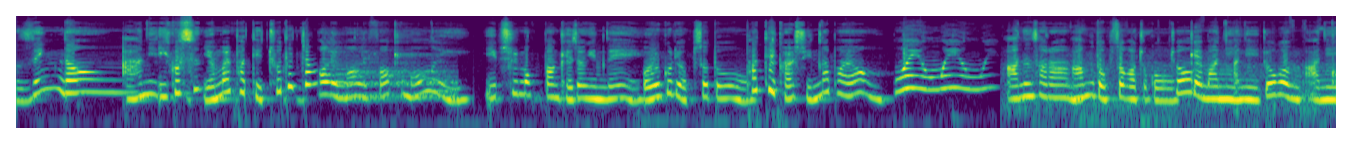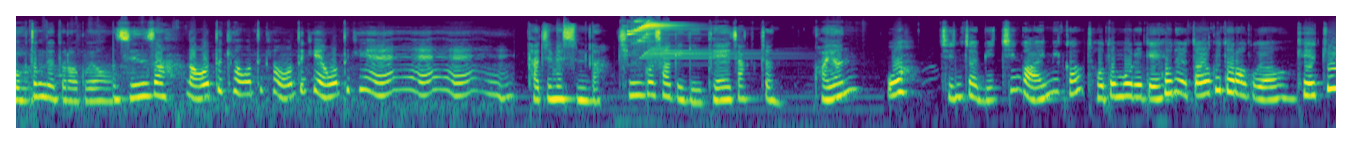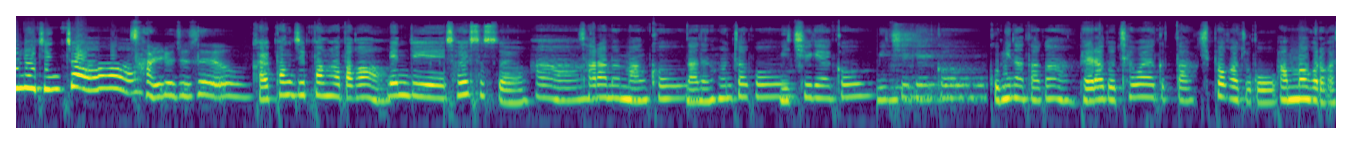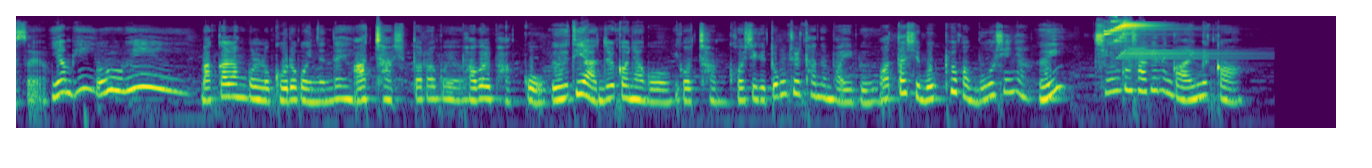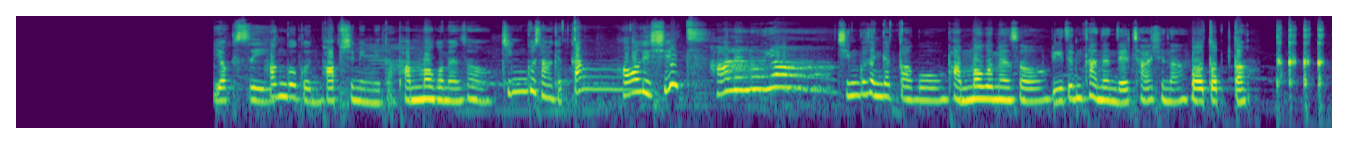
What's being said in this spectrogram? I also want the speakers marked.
Speaker 1: 징동. 아니 이것은 연말 파티 초대장? Holy moly fucking moly 입술 먹방 계정인데 얼굴이 없어도 파티에 갈 수 있나 봐요. 왜요 왜요 왜? 아는 사람 아무도 없어가지고 조금 많이 아니 조금 많이 걱정되더라고요. 진짜 나 어떡해 어떡해 어떡해 어떡해. 다짐했습니다. 친구 사귀기 대작전. 과연? 와 진짜 미친 거 아닙니까? 저도 모르게 손을 떨구더라고요. 개 쫄려 진짜. 살려주세요. 갈팡질팡 하다가 맨 뒤에 서 있었어요. 아, 사람은 많고 나는 혼자고 미치겠고 미치겠고 고민하다가 배라도 채워야겠다 싶어가지고 밥 먹으러 갔어요. 얌히 우휘 맛깔난 걸로 고르고 있는데 아차 싶더라고요. 밥을 받고 어디에 앉을 거냐고 이거 참 거시기 똥줄 타는 바이브. 와타시 목표가 무엇이냐? 에이? 친구 사귀는 거 아닙니까? 역시 한국은 밥심입니다. 밥 먹으면서 친구 사귀었다. Holy shit! 할렐루야! 친구 생겼다고 밥 먹으면서 리듬 타는 내 자신아 멋없다.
